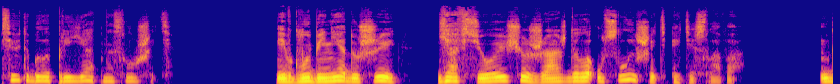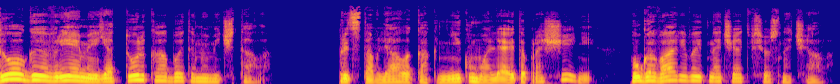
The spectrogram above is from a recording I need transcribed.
Все это было приятно слушать. И в глубине души я все еще жаждала услышать эти слова. Долгое время я только об этом и мечтала. Представляла, как Ник умоляет о прощении, уговаривает начать все сначала.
